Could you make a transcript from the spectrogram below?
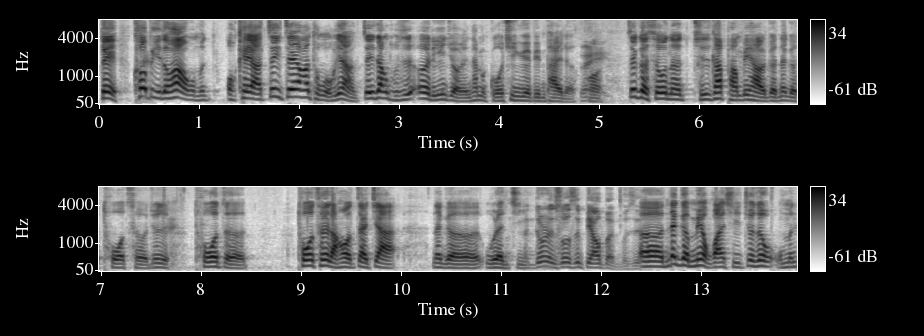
对，copy 的话，我们 OK 啊。这这张图我跟你讲，这张图是二零一九年他们国庆阅兵拍的哦。这个时候呢，其实它旁边还有一个那个拖车，就是拖着拖车，然后再架那个无人机。很多人说是标本，不是？呃，那个没有关系，就是我们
